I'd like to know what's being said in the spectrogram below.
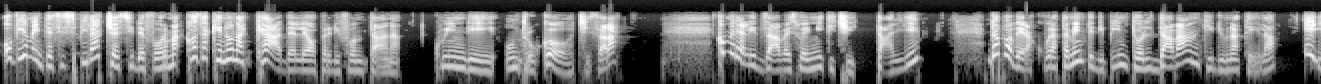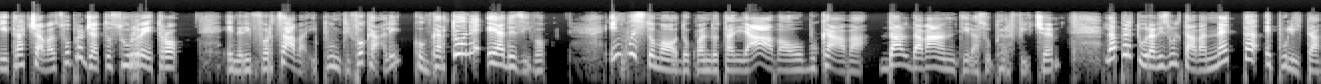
Ovviamente si sfilaccia e si deforma, cosa che non accade alle opere di Fontana. Quindi un trucco ci sarà. Come realizzava i suoi mitici tagli? Dopo aver accuratamente dipinto il davanti di una tela, egli tracciava il suo progetto sul retro e ne rinforzava i punti focali con cartone e adesivo. In questo modo, quando tagliava o bucava dal davanti la superficie, l'apertura risultava netta e pulita,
